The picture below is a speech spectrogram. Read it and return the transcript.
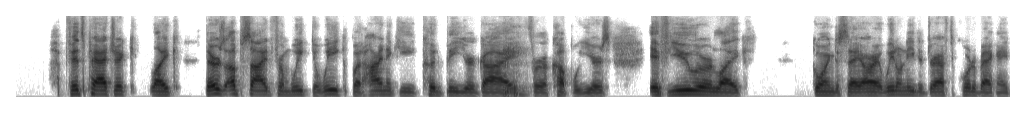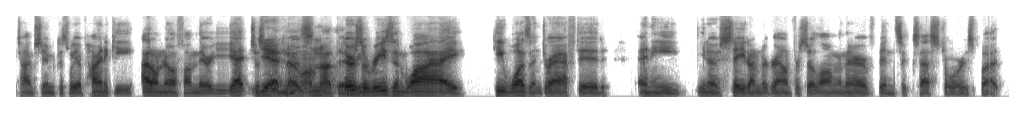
Fitzpatrick, like there's upside from week to week, but Heinicke could be your guy for a couple years. If you are like going to say, all right, we don't need to draft a quarterback anytime soon because we have Heinicke, I don't know if I'm there yet. Just yeah, no, I'm not there. There's a reason why he wasn't drafted and he, you know, stayed underground for so long, and there have been success stories, but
